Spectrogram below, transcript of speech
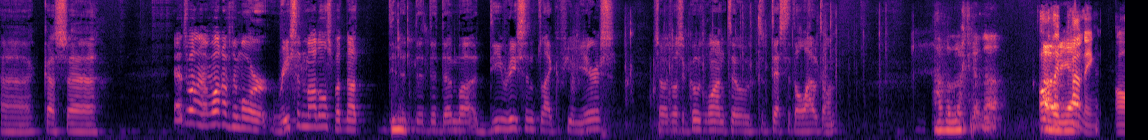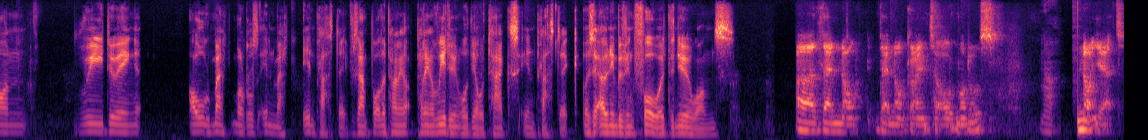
Because uh, it's one one of the more recent models, but not the the, the, the, mo- the recent like a few years. So it was a good one to, to test it all out on. Have a look at that. Are Oh, they yeah. planning on redoing old models in met- in plastic? For example, are they planning planning on redoing all the old tags in plastic, or is it only moving forward the newer ones? Uh, they're not. They're not going to old models. No. Not yet.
